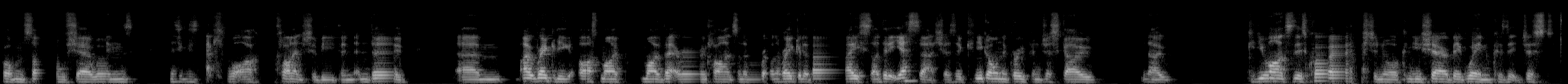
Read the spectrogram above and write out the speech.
problem solve, share wins. That's exactly what our clients should be doing and do. Um, I regularly ask my my veteran clients on a, on a regular basis. I did it yesterday. Actually, I said, "Can you go on the group and just go, you know, can you answer this question or can you share a big win because it just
